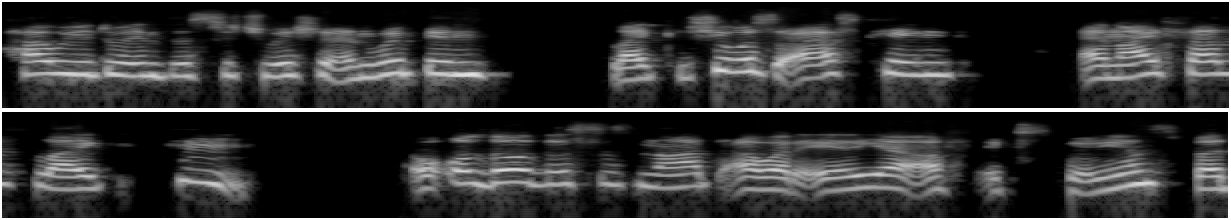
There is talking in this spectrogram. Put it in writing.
how you do in this situation? And we've been like, she was asking, and I felt like, hmm, although this is not our area of experience, but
